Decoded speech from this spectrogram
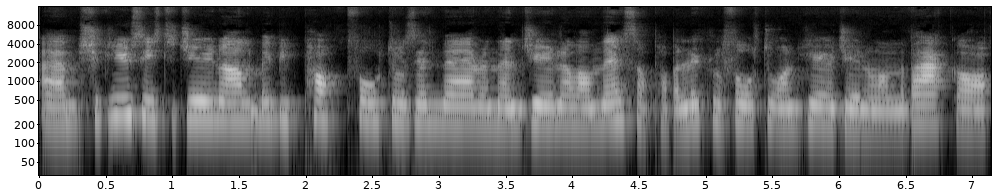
Um, she can use these to journal, maybe pop photos in there and then journal on this or pop a little photo on here, journal on the back or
